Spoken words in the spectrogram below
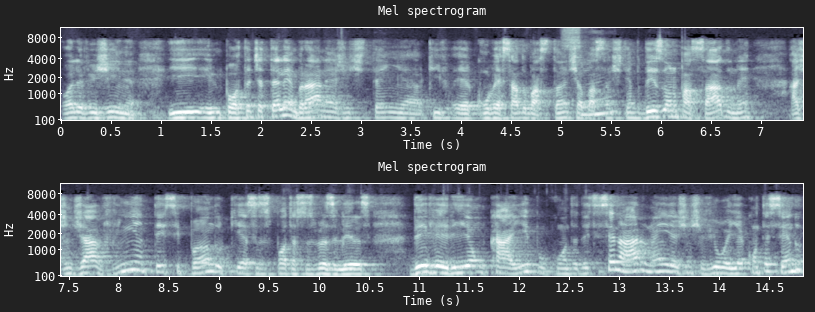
Olha, Virgínia, e é importante até lembrar, né? A gente tem aqui é, conversado bastante Sim. há bastante tempo, desde o ano passado, né? A gente já vinha antecipando que essas exportações brasileiras deveriam cair por conta desse cenário, né? E a gente viu aí acontecendo.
